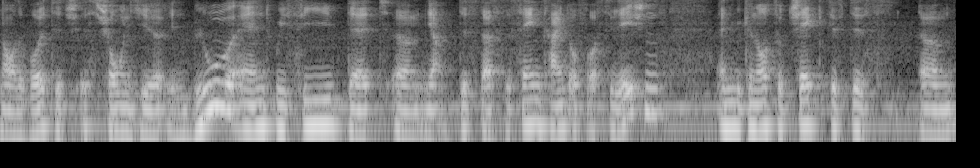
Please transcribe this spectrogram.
now the voltage is shown here in blue and we see that um, yeah this does the same kind of oscillations and we can also check if this um,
